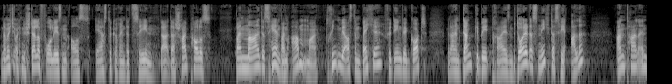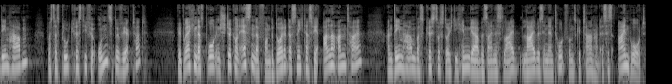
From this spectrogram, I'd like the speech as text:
Und da möchte ich euch eine Stelle vorlesen aus 1. Korinther 10. Da, da schreibt Paulus, beim Mahl des Herrn, beim Abendmahl, trinken wir aus dem Becher, für den wir Gott mit einem Dankgebet preisen. Bedeutet das nicht, dass wir alle Anteil an dem haben, was das Blut Christi für uns bewirkt hat? Wir brechen das Brot in Stücke und essen davon. Bedeutet das nicht, dass wir alle Anteil an dem haben, was Christus durch die Hingabe seines Leibes in den Tod für uns getan hat? Es ist ein Brot.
